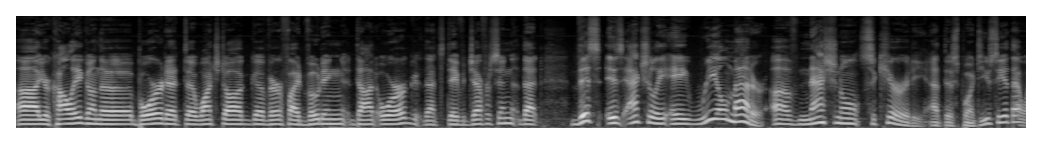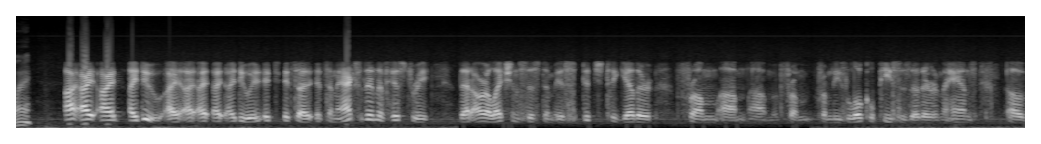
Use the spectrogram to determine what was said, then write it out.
uh, your colleague on the board at uh, watchdogverifiedvoting.org, that's David Jefferson, that this is actually a real matter of national security at this point. Do you see it that way? I, I, I do. I, I, I do. It, it's a it's an accident of history that our election system is stitched together from um, um, from from these local pieces that are in the hands of,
